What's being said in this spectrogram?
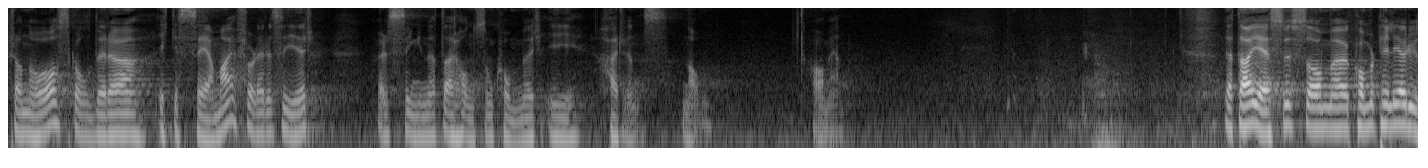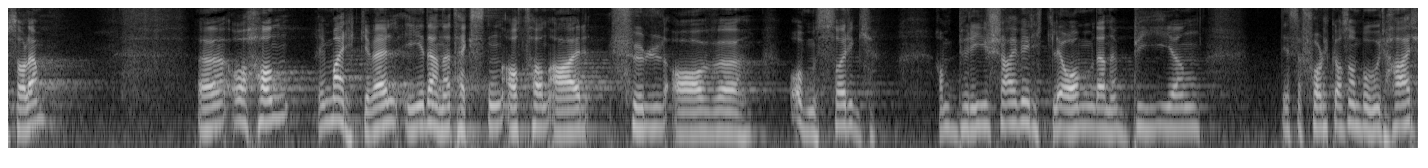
fra nå av skal dere ikke se meg før dere sier, velsignet er Han som kommer i Herrens navn. Amen. Dette er Jesus som eh, kommer til Jerusalem. Eh, og han merker vel i denne teksten at han er full av eh, omsorg. Han bryr seg virkelig om denne byen, disse folka som bor her.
